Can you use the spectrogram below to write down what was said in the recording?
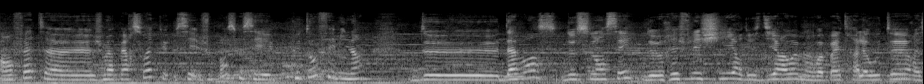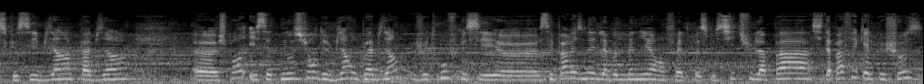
En fait, euh, je m'aperçois que c'est, je pense que c'est plutôt féminin de d'avance de se lancer, de réfléchir, de se dire ah ouais mais on va pas être à la hauteur, est-ce que c'est bien, pas bien? Euh, et cette notion de bien ou pas bien, je trouve que c'est euh, c'est pas raisonné de la bonne manière en fait parce que si tu l'as pas, si t'as pas fait quelque chose,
